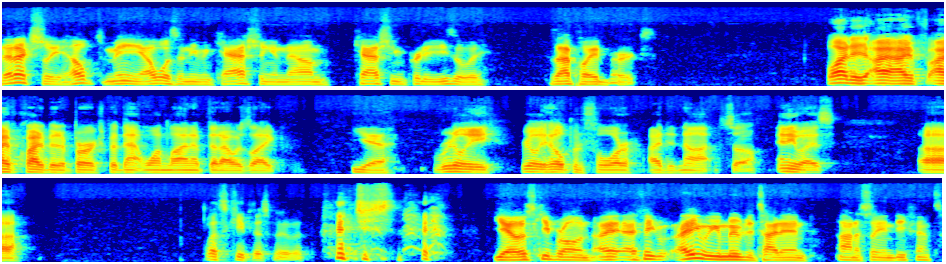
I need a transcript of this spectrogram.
that actually helped me. I wasn't even cashing, and now I'm cashing pretty easily because I played Burks. Well, I did. I, I have, I have quite a bit of Burks, but that one lineup that I was like Yeah, really really hoping for, I did not. So, anyways, uh, let's keep this moving. Just yeah. Let's keep rolling. I, I think I think we can move to tight end honestly in defense.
